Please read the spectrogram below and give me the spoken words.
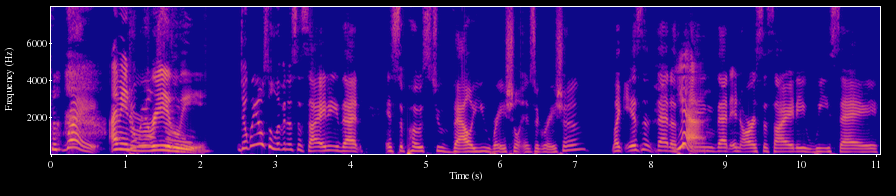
Right. I mean, Don't we also- really? Don't we also live in a society that is supposed to value racial integration? Like, isn't that a Yeah. thing that in our society we say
